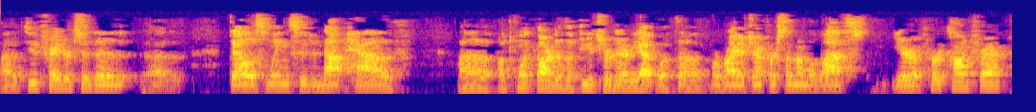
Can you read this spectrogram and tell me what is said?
uh, do trade her to the uh, Dallas Wings, who do not have uh, a point guard of the future there yet with uh, Moriah Jefferson on the last year of her contract.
